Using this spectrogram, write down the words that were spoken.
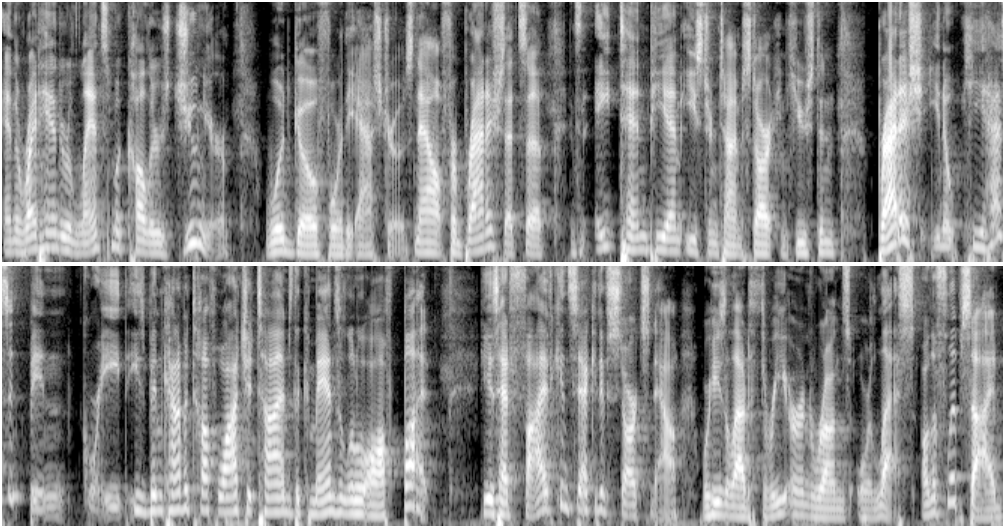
and the right hander Lance McCullers Jr. would go for the Astros. Now, for Bradish, that's a it's an 8:10 p.m. Eastern Time start in Houston. Bradish, you know, he hasn't been great. He's been kind of a tough watch at times. The command's a little off, but he has had five consecutive starts now where he's allowed three earned runs or less. On the flip side,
